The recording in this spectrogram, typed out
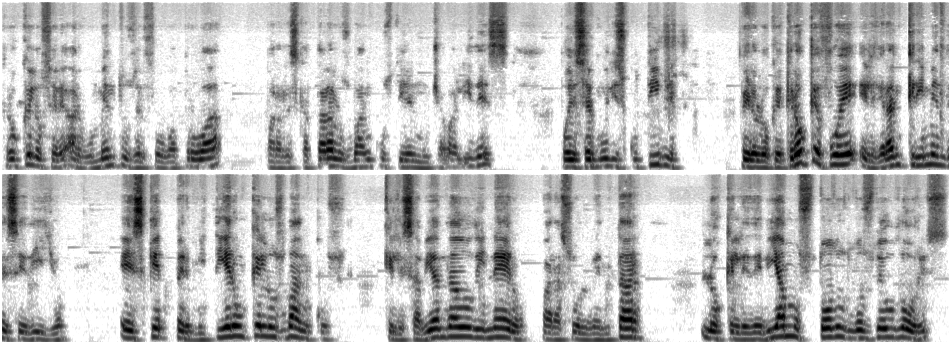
Creo que los argumentos del Fobaproa para rescatar a los bancos tienen mucha validez. Puede ser muy discutible. Pero lo que creo que fue el gran crimen de Cedillo es que permitieron que los bancos que les habían dado dinero para solventar lo que le debíamos todos los deudores,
